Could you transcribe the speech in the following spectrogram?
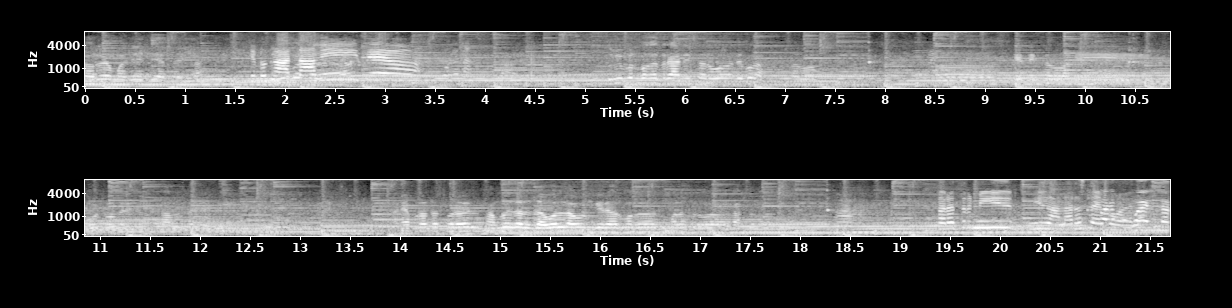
करूया मजा येते असं एकदा हे बघा आता आम्ही इथे अ, बघा ना. तुम्ही पण बघत राहा आणि सर्व ते बघा सर्व स्केटिंग सर्व आणि बोट वगैरे चालूच आहे आणि आपलं आता थोडा वेळ थांबूया जर जवळ जाऊन गेल्यावर मग तुम्हाला सर्व दाखवतो. खरं तर मी मी जाणारच नाही पोहायला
